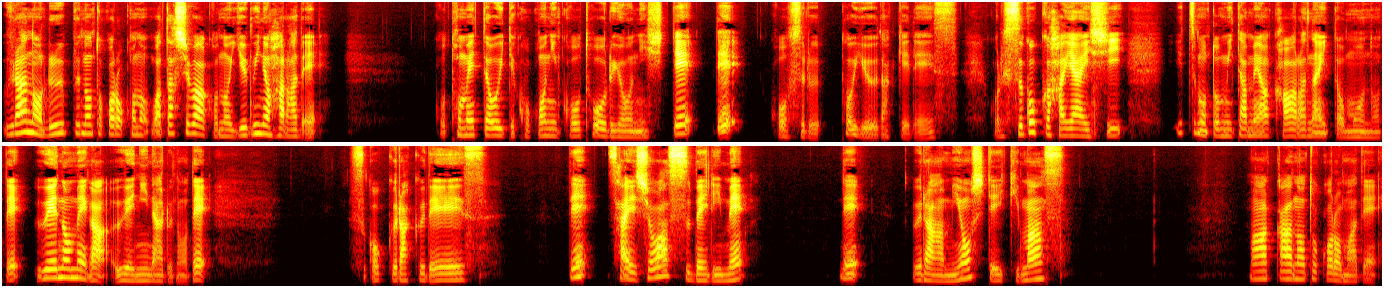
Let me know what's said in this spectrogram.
裏のループのところ、この私はこの指の腹でこう止めておいて、ここにこう通るようにして、で、こうするというだけです。これすごく早いし、いつもと見た目は変わらないと思うので、上の目が上になるので、すごく楽です。で、最初は滑り目。で、裏編みをしていきます。マーカーのところまで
